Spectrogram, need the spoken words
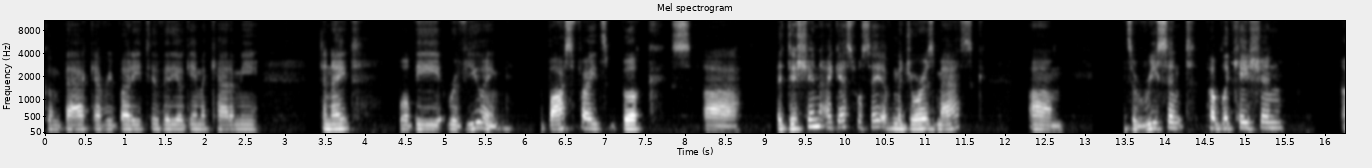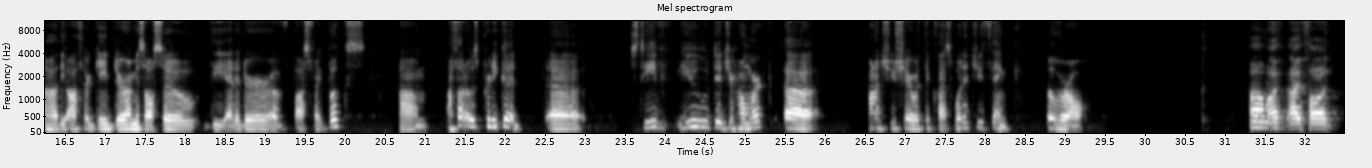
Welcome back everybody to Video Game Academy. Tonight we'll be reviewing Boss Fights books uh, edition, I guess we'll say, of Majora's Mask. Um, it's a recent publication. Uh, the author Gabe Durham is also the editor of Boss Fight Books. Um, I thought it was pretty good. Uh, Steve, you did your homework. Uh, why don't you share with the class? What did you think? overall? Um, I, I thought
